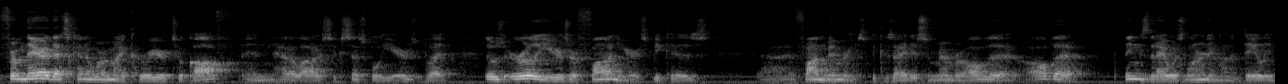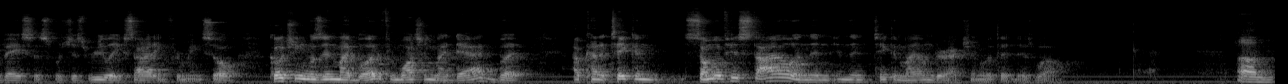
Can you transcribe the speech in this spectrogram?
from there, that's kind of where my career took off and had a lot of successful years. But those early years are fond years because uh, fond memories because I just remember all the all the things that I was learning on a daily basis was just really exciting for me. So coaching was in my blood from watching my dad, but I've kind of taken some of his style and then and then taken my own direction with it as well. Um,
